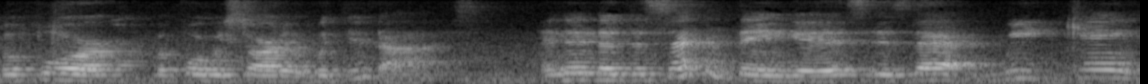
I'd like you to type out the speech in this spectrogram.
Before before we started with you guys. And then the, the second thing is is that we can't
